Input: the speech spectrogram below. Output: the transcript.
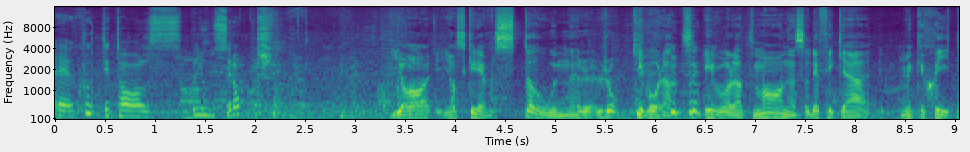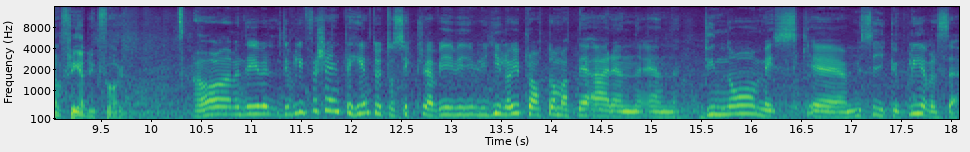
eh, 70-tals bluesrock. Ja, jag skrev stoner-rock i vårat, i vårat manus och det fick jag mycket skit av Fredrik för. Ja, men det är väl, det är väl i och för sig inte helt ute och cykla. Vi, vi gillar ju att prata om att det är en, en dynamisk eh, musikupplevelse,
